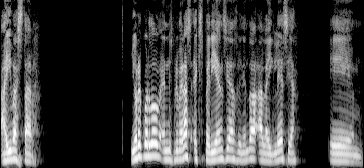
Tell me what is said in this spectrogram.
ahí va a estar. Yo recuerdo en mis primeras experiencias viniendo a la iglesia, eh,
